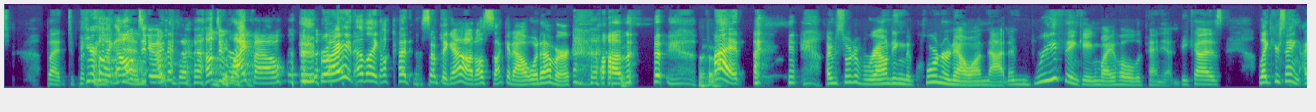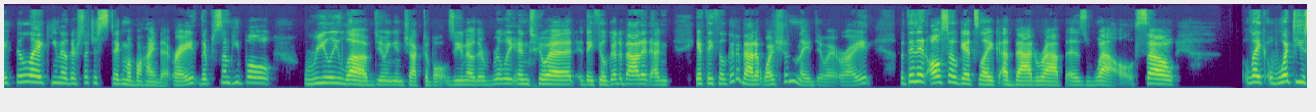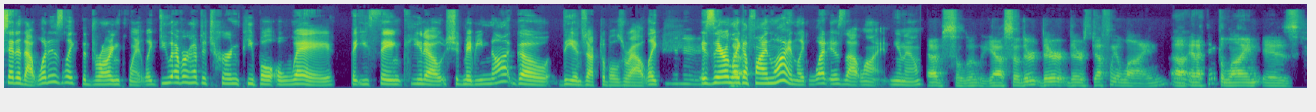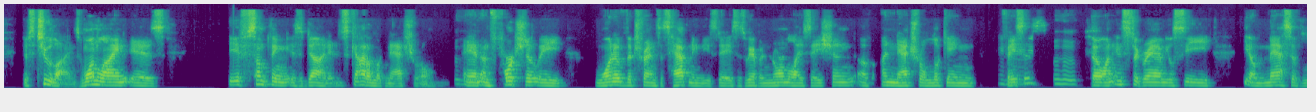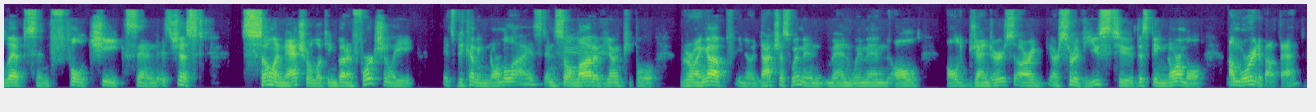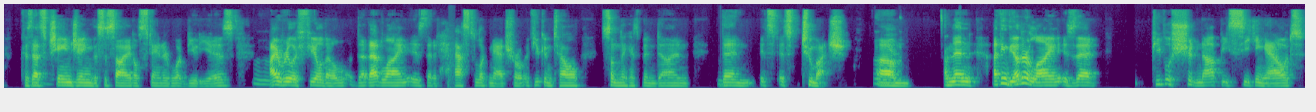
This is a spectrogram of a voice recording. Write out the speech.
but to put You're like, I'll do I'll do lipo. right? I'm like, I'll cut something out, I'll suck it out, whatever. Um, but I'm sort of rounding the corner now on that. I'm rethinking my whole opinion because, like you're saying, I feel like, you know, there's such a stigma behind it, right? There's some people really love doing injectables, you know, they're really into it, they feel good about it. And if they feel good about it, why shouldn't they do it, right? But then it also gets like a bad rap as well. So, like what do you say to that what is like the drawing point like do you ever have to turn people away that you think you know should maybe not go the injectables route like Mhm. is there like a fine line like what is that line you know Absolutely, yeah. So there, there, there's definitely a line, uh, Mhm. and I think the line is there's two lines. One line is if something is done, it's got to look natural. Mm-hmm. And unfortunately, one of the trends that's happening these days is we have a normalization of unnatural looking Mhm. faces. Mhm. So on Instagram, you'll see, you know, massive lips and full cheeks, and it's just so unnatural looking. But unfortunately, it's becoming normalized. And so a lot of Mm. young people growing up, you know, not just women, men, women, all all genders are are sort of used to this being normal. I'm Mhm. worried about that because that's changing the societal standard of what beauty is. Mhm. I really feel that, that that line is that it has to look natural. If you can tell something has been done, then it's it's too much. Mhm. Um, and then I think the other line is that people should not be seeking out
